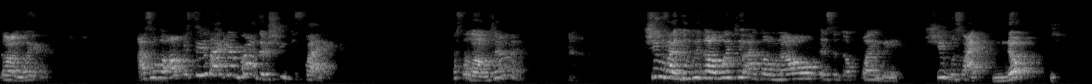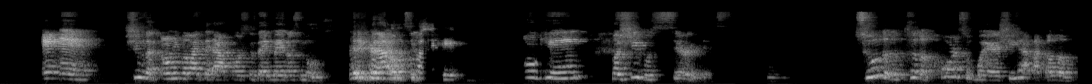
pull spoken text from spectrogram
"Gone where?" I said, "Well, obviously like your brother." She was like, "That's a long time." She was like, "Do we go with you?" I go, "No, it's an appointment." She was like, "Nope." And she was like, "I don't even like the Air Force because they made us move." And I was like, "Okay," but she was serious. To the to the course where she had like a little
